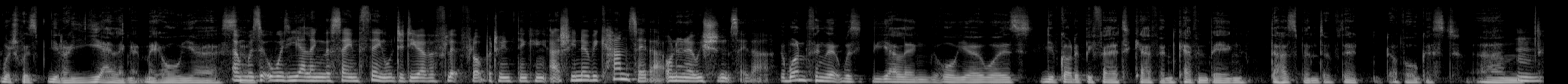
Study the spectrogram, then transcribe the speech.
which was, you know, yelling at me all year. So. And was it always yelling the same thing, or did you ever flip flop between thinking, actually, no, we can say that, or no, no, we shouldn't say that? The one thing that was yelling all year was, you've got to be fair to Kevin, Kevin being the husband of the of August. Um, mm.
